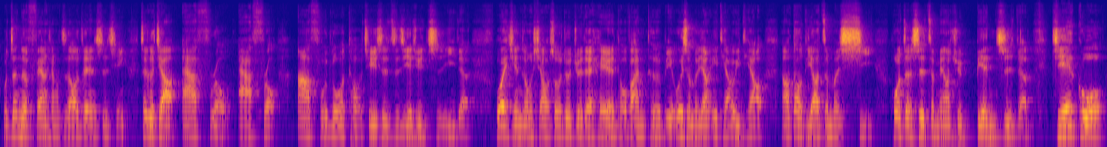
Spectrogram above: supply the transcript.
我真的非常想知道这件事情。这个叫 Afro，Afro，阿芙罗头其实是直接去直译的。我以前从小时候就觉得黑人头发很特别，为什么要一条一条？然后到底要怎么洗，或者是怎么样去编制的？结果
